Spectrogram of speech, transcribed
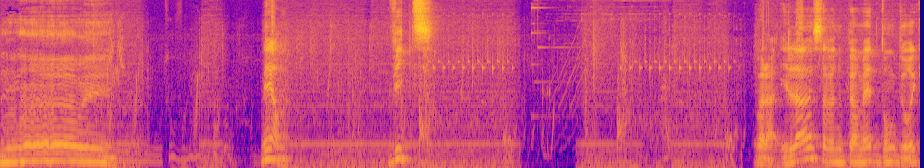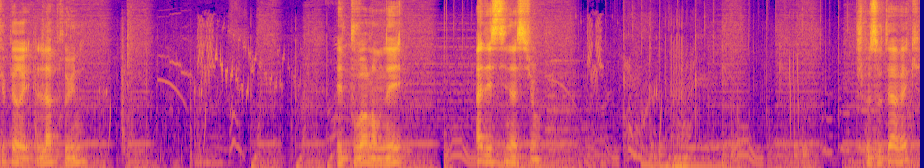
Ah. Merde. Vite. Voilà, et là, ça va nous permettre donc de récupérer la prune. Et de pouvoir l'emmener à destination. Je peux sauter avec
